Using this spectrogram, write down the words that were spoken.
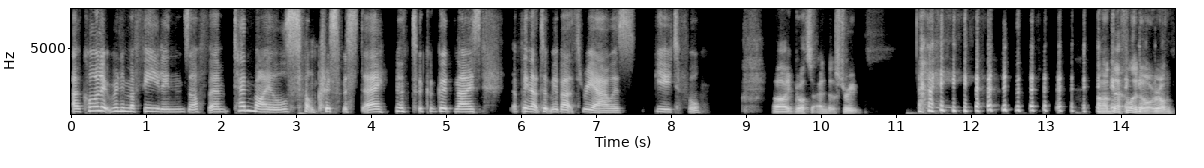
I call it running my feelings off um, 10 miles on Christmas Day. took a good, nice, I think that took me about three hours. Beautiful. I go to End of Street. and I definitely don't run.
